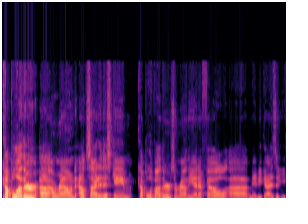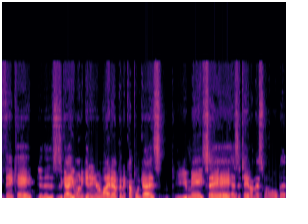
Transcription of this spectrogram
Couple other uh, around outside of this game, a couple of others around the NFL. Uh, maybe guys that you think, hey, this is a guy you want to get in your lineup, and a couple of guys you may say, hey, hesitate on this one a little bit.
